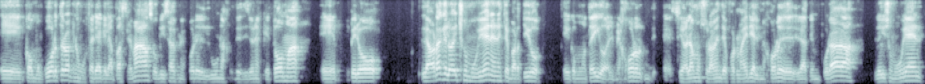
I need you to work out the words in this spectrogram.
eh, como quarterback nos gustaría que la pase más o quizás mejore algunas decisiones que toma, eh, pero la verdad que lo ha hecho muy bien en este partido, eh, como te digo, el mejor, si hablamos solamente de forma aérea, el mejor de, la temporada, lo hizo muy bien,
